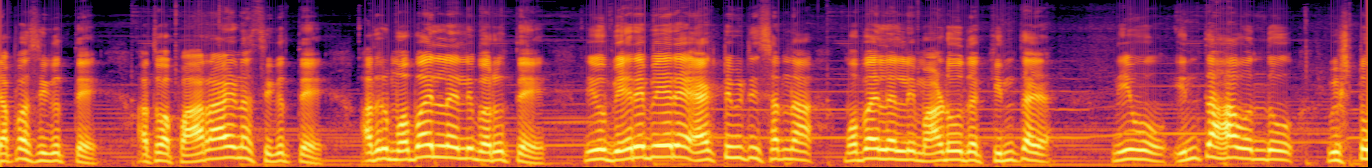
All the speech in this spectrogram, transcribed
ಜಪ ಸಿಗುತ್ತೆ ಅಥವಾ ಪಾರಾಯಣ ಸಿಗುತ್ತೆ, ಅದ್ರ ಮೊಬೈಲ್ನಲ್ಲಿ ಬರುತ್ತೆ. ನೀವು ಬೇರೆ ಬೇರೆ ಆ್ಯಕ್ಟಿವಿಟೀಸನ್ನು ಮೊಬೈಲಲ್ಲಿ ಮಾಡುವುದಕ್ಕಿಂತ ನೀವು ಇಂತಹ ಒಂದು ವಿಷ್ಣು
